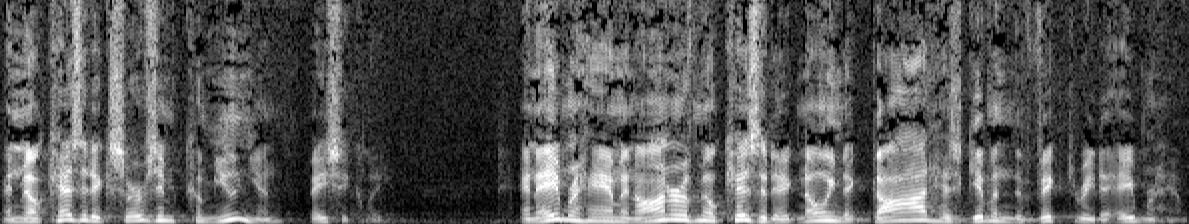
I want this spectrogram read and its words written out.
and Melchizedek serves him communion, basically. And Abraham, in honor of Melchizedek, knowing that God has given the victory to Abraham,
